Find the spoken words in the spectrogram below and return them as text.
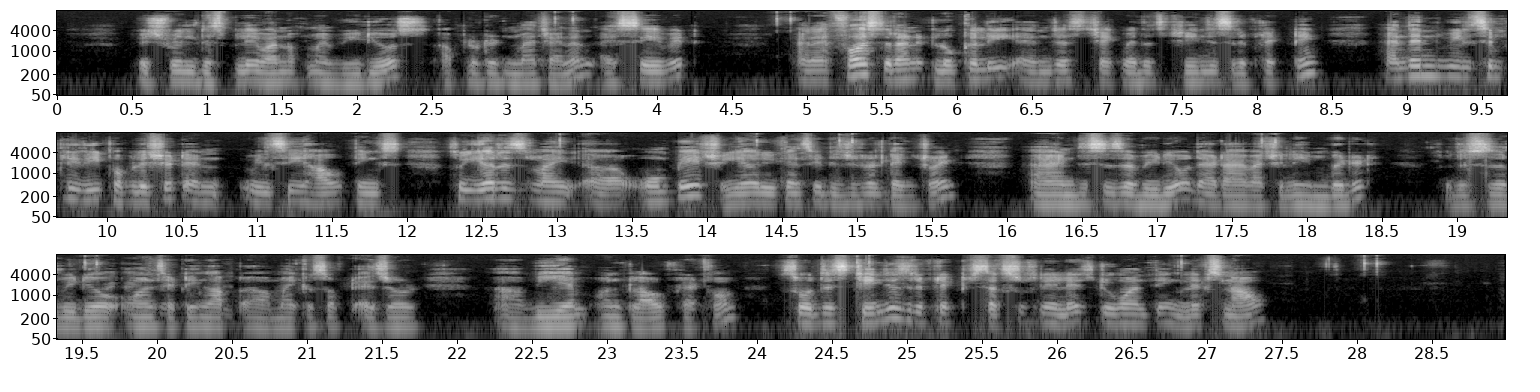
which will display one of my videos uploaded in my channel. I save it. And I first run it locally and just check whether the change is reflecting and then we'll simply republish it and we'll see how things so here is my uh, home page. Here you can see digital tech joint and this is a video that I have actually embedded. So this is a video on setting up uh, Microsoft Azure uh, VM on cloud platform. So this changes reflected successfully. Let's do one thing. Let's now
